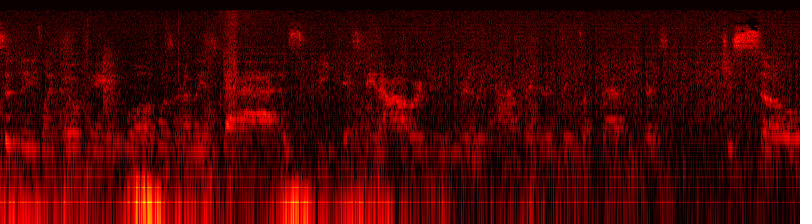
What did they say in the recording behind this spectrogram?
said things like, okay, well, it wasn't really as bad as be- it's made out, or it didn't even really happen, and things like that, because just so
